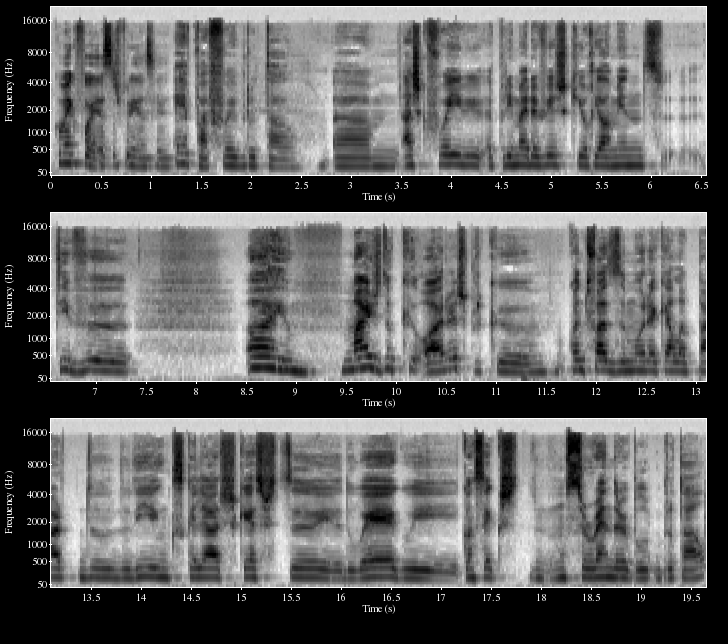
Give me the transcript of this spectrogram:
como é que foi essa experiência? É pá, foi brutal. Um, acho que foi a primeira vez que eu realmente tive. Ai, mais do que horas, porque quando fazes amor, é aquela parte do, do dia em que se calhar esqueces-te do ego e consegues um surrender brutal.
